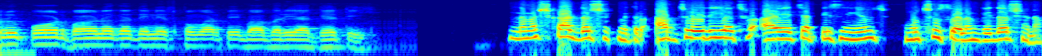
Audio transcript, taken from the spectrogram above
report, Bhavnagar Dinesh Kumar, P. Babariya, Gheti. નમસ્કાર દર્શક મિત્રો, આપ જોઈ રહ્યા છો આઈએચઆરપીસી ન્યૂઝ. હું છું સોલંકી દર્શના.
